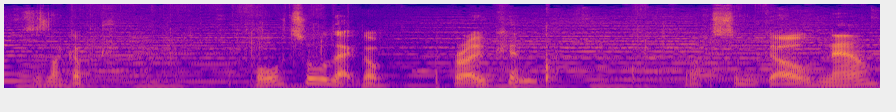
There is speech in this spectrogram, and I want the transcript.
This is like a portal that got broken. Got some gold now.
